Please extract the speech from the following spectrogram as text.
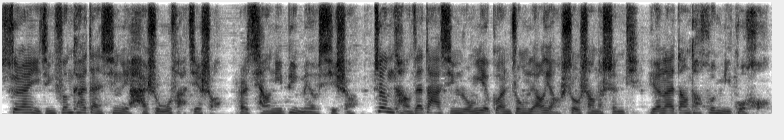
虽然已经分开，但心里还是无法接受。而强尼并没有牺牲，正躺在大型溶液罐中疗养受伤的身体。原来，当他昏迷过后，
